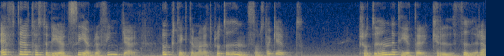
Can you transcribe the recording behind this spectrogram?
Efter att ha studerat zebrafinkar upptäckte man ett protein som stack ut. Proteinet heter Kry4.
